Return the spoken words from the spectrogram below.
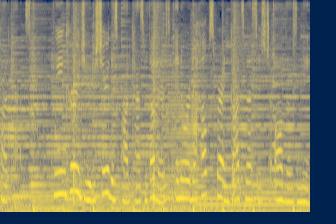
podcast. We encourage you to share this podcast with others in order to help spread God's message to all those in need.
